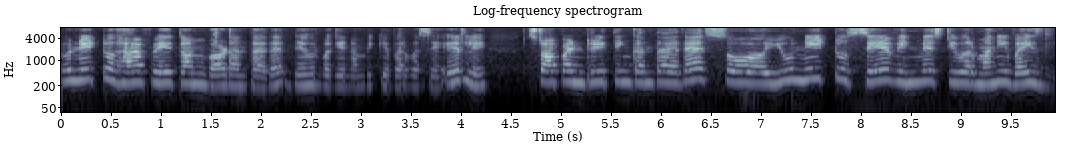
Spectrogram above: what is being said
You need to have faith on God ಅಂತ ಇದೆ. ದೇವ್ರ ಬಗ್ಗೆ ನಂಬಿಕೆ, ಭರವಸೆ ಇರಲಿ. ಸ್ಟಾಪ್ ಆ್ಯಂಡ್ ರೀಥಿಂಕ್ ಅಂತ ಇದೆ. So you need to save invest your money wisely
